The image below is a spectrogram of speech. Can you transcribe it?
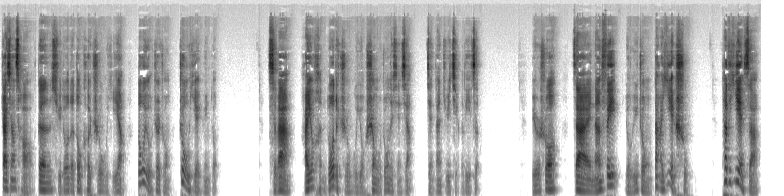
炸江草跟许多的豆科植物一样，都有这种昼夜运动。此外，还有很多的植物有生物钟的现象。简单举几个例子，比如说，在南非有一种大叶树，它的叶子啊，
